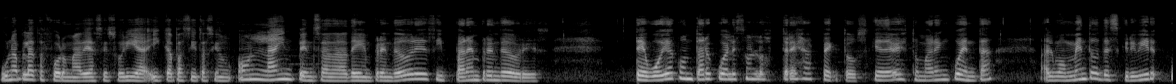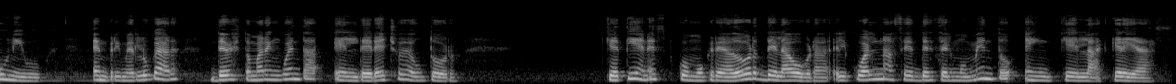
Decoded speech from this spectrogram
una plataforma de asesoría y capacitación online pensada de emprendedores y para emprendedores. Te voy a contar cuáles son los tres aspectos que debes tomar en cuenta al momento de escribir un ebook. En primer lugar, debes tomar en cuenta el derecho de autor que tienes como creador de la obra, el cual nace desde el momento en que la creas.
